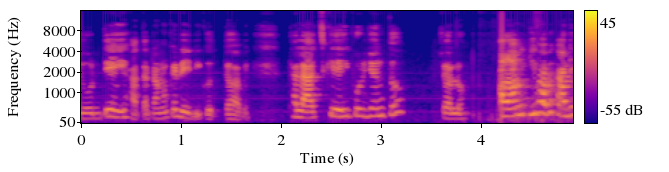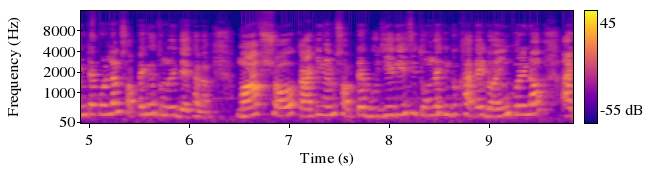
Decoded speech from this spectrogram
জোর দিয়ে এই হাতাটা আমাকে রেডি করতে হবে। তাহলে আজকে এই পর্যন্ত, চলো। আর আমি কীভাবে কাটিংটা করলাম সবটা কিন্তু তোমাদের দেখালাম। মাপ সহ কাটিং আমি সবটা বুঝিয়ে দিয়েছি, তোমরা কিন্তু খাতায় ড্রয়িং করে নাও। আর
